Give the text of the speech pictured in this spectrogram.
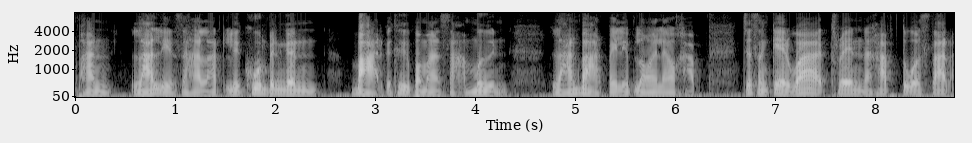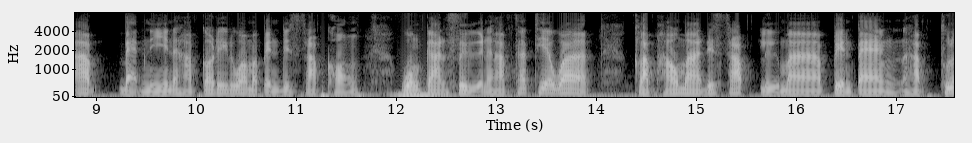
1,000 ล้านเหรียญสหรัฐ หรือคูณเป็นเงินบาทก็คือประมาณ 30,000 ล้านบาทไปเรียบร้อยแล้วครับ จะสังเกตว่าเทรนด์นะครับตัวสตาร์ทอัพแบบนี้นะครับก็เรียกได้ว่ามาเป็น disrupt ของวงการสื่อนะครับ ถ้าเทียบว่า Clubhouse มา disrupt หรือมาเปลี่ยนแปลงนะครับ ธุร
